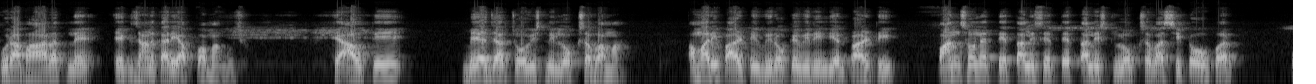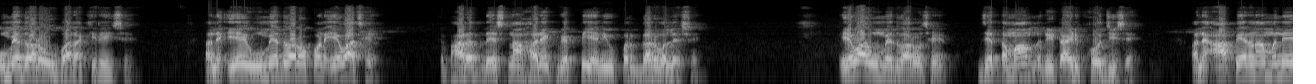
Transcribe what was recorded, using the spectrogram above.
પૂરા ભારતને એક જાણકારી આપવા માગું છું કે આવતી બે હજાર ચોવીસની લોકસભામાં અમારી પાર્ટી વીરો કે વીર ઇન્ડિયન પાર્ટી પાંચસો ને તેતાલીસે તેતાલીસ લોકસભા સીટો ઉપર ઉમેદવારો ઊભા રાખી રહી છે. અને એ ઉમેદવારો પણ એવા છે કે ભારત દેશના હરેક વ્યક્તિ એની ઉપર ગર્વ લેશે. એવા ઉમેદવારો છે જે તમામ રિટાયર્ડ ફોજી છે. અને આ પ્રેરણા મને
